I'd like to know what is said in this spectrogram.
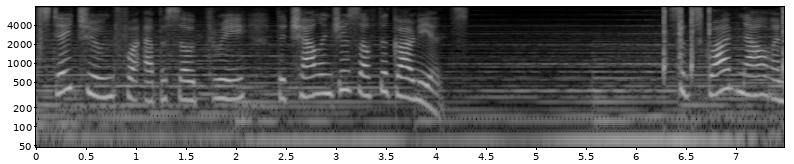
Stay tuned for episode 3 The Challenges of the Guardians. Subscribe now and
